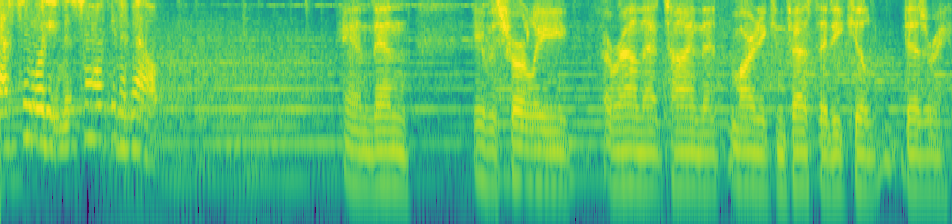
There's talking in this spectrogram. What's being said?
asked him what he was talking about. And then it was shortly around that time that Marty confessed that he killed Desiree.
